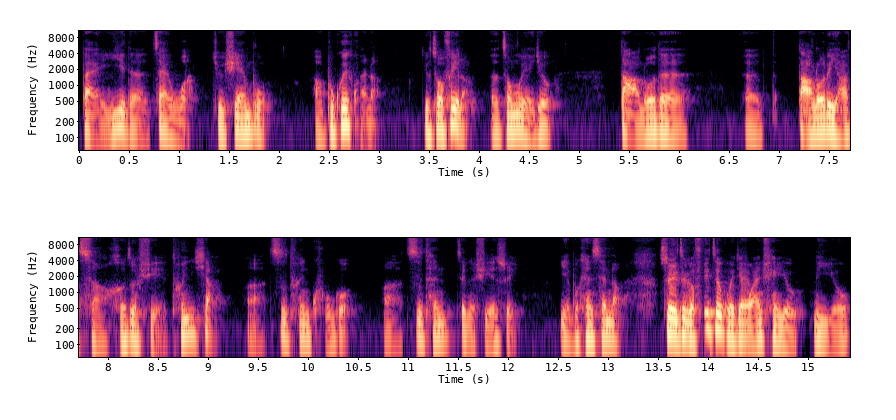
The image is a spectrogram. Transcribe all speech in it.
百亿的债务啊，就宣布啊不归还了，就作废了。呃，中国也就打落的，呃打落的牙齿啊，合着血吞下啊，自吞苦果啊，自吞这个血水，也不吭声了。所以这个非洲国家完全有理由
